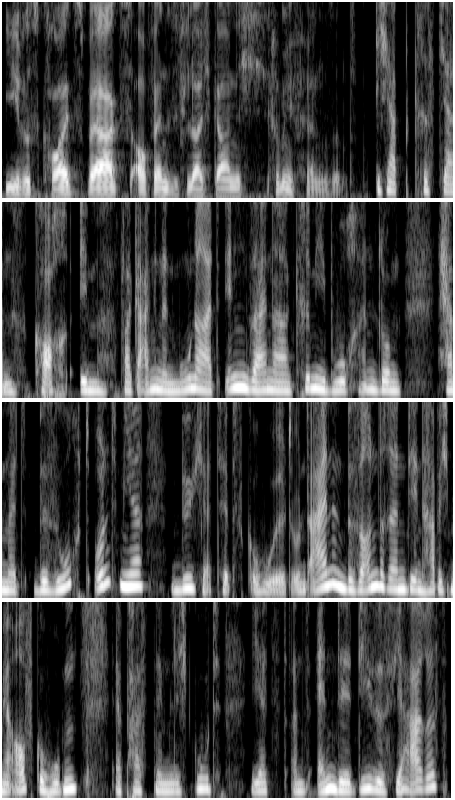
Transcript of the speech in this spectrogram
ihres Kreuzbergs, auch wenn sie vielleicht gar nicht Krimi-Fan sind. Ich habe Christian Koch im vergangenen Monat in seiner Krimi-Buchhandlung Hammett besucht und mir Büchertipps geholt. Und einen besonderen, den habe ich mir aufgehoben. Er passt nämlich gut jetzt ans Ende dieses Jahres.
